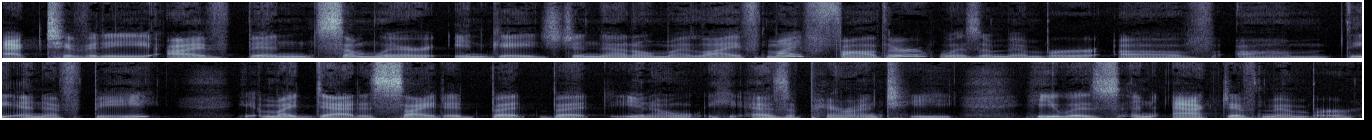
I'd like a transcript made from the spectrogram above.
activity. I've been somewhere engaged in that all my life. My father was a member of um, the NFB. My dad is sighted, but but you know, he, as a parent, he he was an active member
